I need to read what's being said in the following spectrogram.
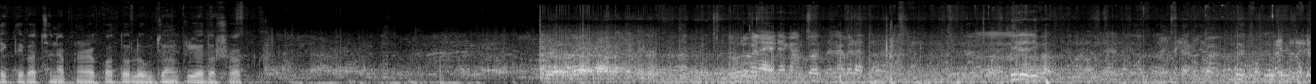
দেখতে পাচ্ছেন আপনারা কত লোকজন, প্রিয় দর্শক। Pasang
